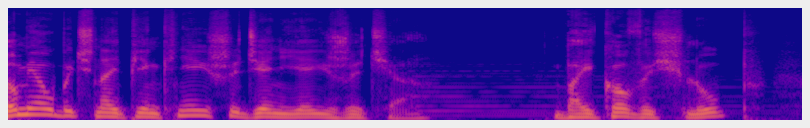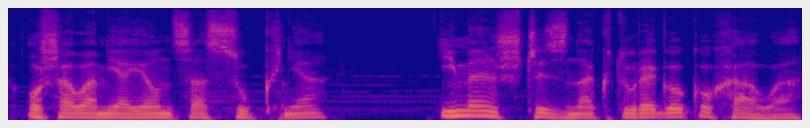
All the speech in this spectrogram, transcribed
To miał być najpiękniejszy dzień jej życia. Bajkowy ślub, oszałamiająca suknia i mężczyzna, którego kochała,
